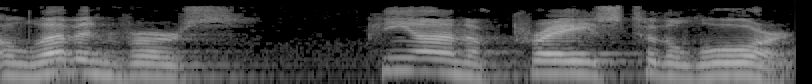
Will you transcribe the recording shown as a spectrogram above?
11 verse paean of praise to the Lord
